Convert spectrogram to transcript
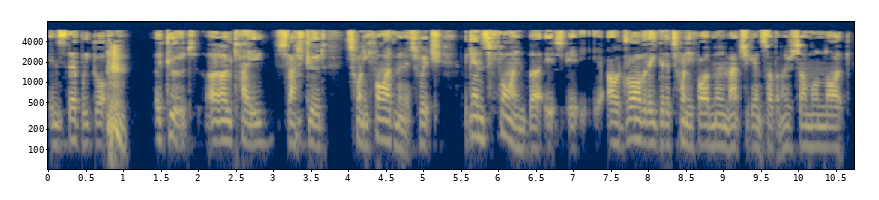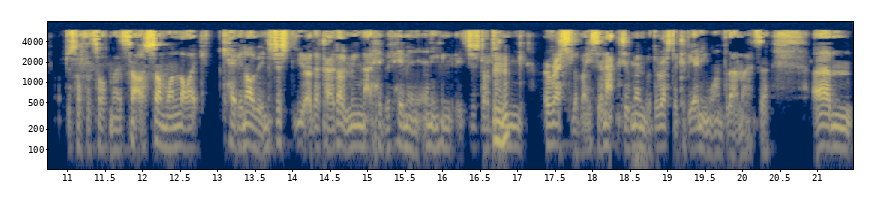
Instead, we got a good, an okay slash good 25 minutes, which again is fine, but it's, it, I'd rather they did a 25 minute match against, I don't know, someone like, just off the top of my head, someone like Kevin Owens. Just, you know, okay, I don't mean that with him in anything. It's just, I just Mhm. mean a wrestler, basically, an active member of the wrestler could be anyone for that matter. Um,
